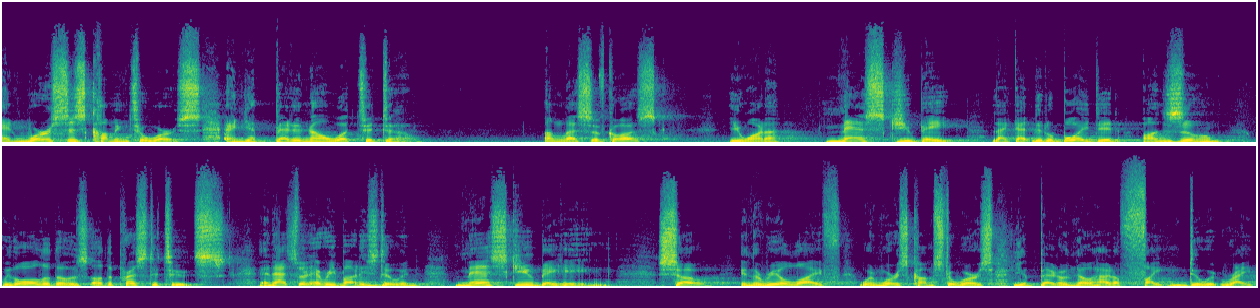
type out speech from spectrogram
and worse is coming to worse, and you better know what to do. Unless, of course, you want to masturbate like that little boy did on Zoom with all of those other prostitutes. And that's what everybody's doing masturbating. So, in the real life, when worse comes to worse, you better know how to fight and do it right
